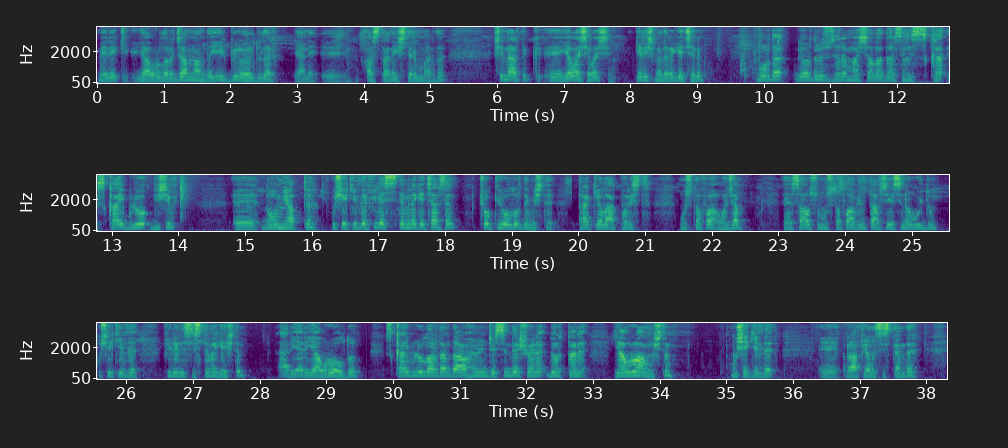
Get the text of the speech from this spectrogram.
melek yavruları canlandığı ilk gün öldüler. Yani e, hastane işlerim vardı. Şimdi artık e, yavaş yavaş gelişmelere geçelim. Burada gördüğünüz üzere maşallah derseniz Sky, Sky Blue dişim e, doğum yaptı. Bu şekilde file sistemine geçersen çok iyi olur demişti. Trakyalı akvarist Mustafa hocam. E, sağ olsun Mustafa abinin tavsiyesine uydum. Bu şekilde fileli sisteme geçtim. Her yer yavru oldu. Sky Blue'lardan daha öncesinde şöyle 4 tane yavru almıştım. Bu şekilde e, rafyalı sistemde.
